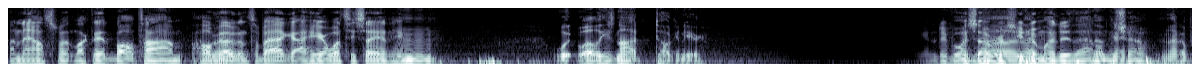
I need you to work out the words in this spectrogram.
announcement like they had bought time. Hulk Hogan's a bad guy here. What's he saying here? Hmm. W- well, he's not talking here. You're gonna do voiceovers? No, you no. normally do that on the show. I don't.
